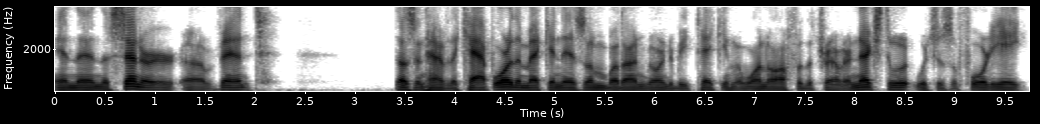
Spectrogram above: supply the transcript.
And then the center uh, vent doesn't have the cap or the mechanism, but I'm going to be taking the one off of the trailer next to it, which is a 48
